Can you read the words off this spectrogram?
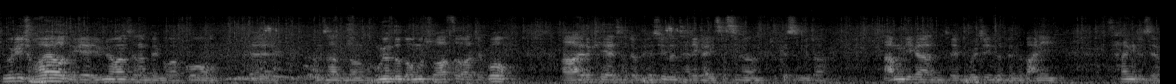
기분이 좋아요. 되게 유명한 사람 된 것 같고 네, 감사합니다. 공연도 너무 좋았어가지고 아 이렇게 자주 뵐 수 있는 자리가 있었으면 좋겠습니다. 남은 기간 저희 보여주 있는 밴드 많이 사랑해주세요.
